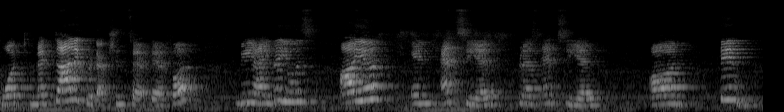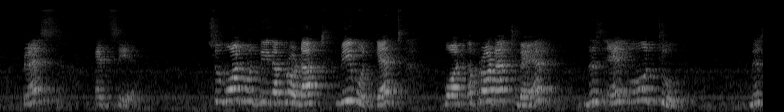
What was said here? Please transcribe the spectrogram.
what metallic reduction. Therefore, we either use iron in HCl plus HCl or tin plus HCl. So what would be the product? We would get what a product where this NO2, this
